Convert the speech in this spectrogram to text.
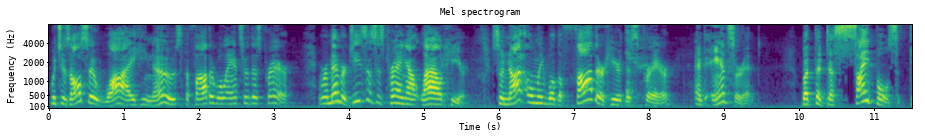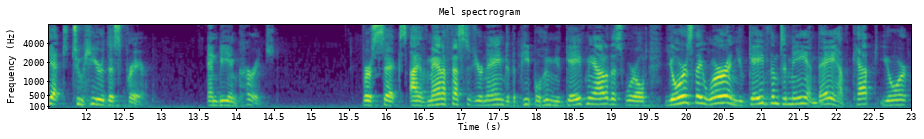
which is also why he knows the Father will answer this prayer. Remember, Jesus is praying out loud here. So not only will the Father hear this prayer and answer it, but the disciples get to hear this prayer and be encouraged. Verse 6 I have manifested your name to the people whom you gave me out of this world. Yours they were, and you gave them to me, and they have kept your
